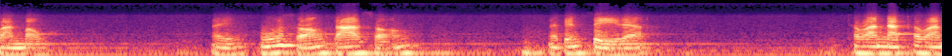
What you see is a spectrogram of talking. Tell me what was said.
วารเบาในหูสองตาสองในเป็นสี่แล้วทวารหนักทวาร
